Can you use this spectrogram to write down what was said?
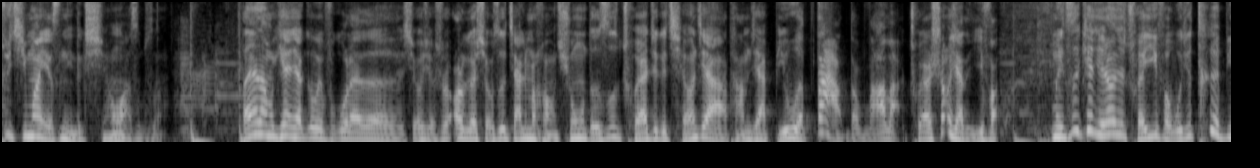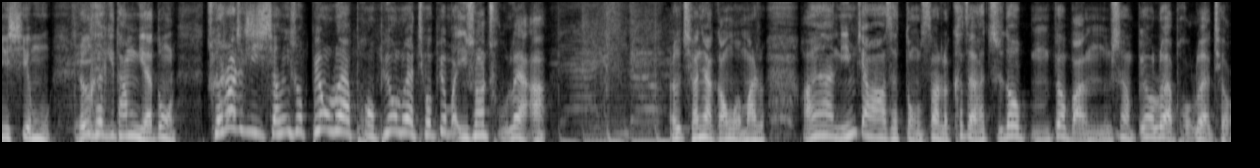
最起码也是你那个心啊，是不是？来咱们看一下各位发过来的消息，说二哥小时候家里面很穷，都是穿这个亲家他们家比我大的娃娃穿剩下的衣服。每次看见人家穿衣服，我就特别羡慕，然后还给他们感动了，穿上这个衣裳，你说不要乱跑，不要乱跳，不要把衣裳出来啊。然后亲家跟我妈说：“哎呀，你们家娃才懂事了，可咋还知道嗯，不要把那啥，不要乱跑乱跳。”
